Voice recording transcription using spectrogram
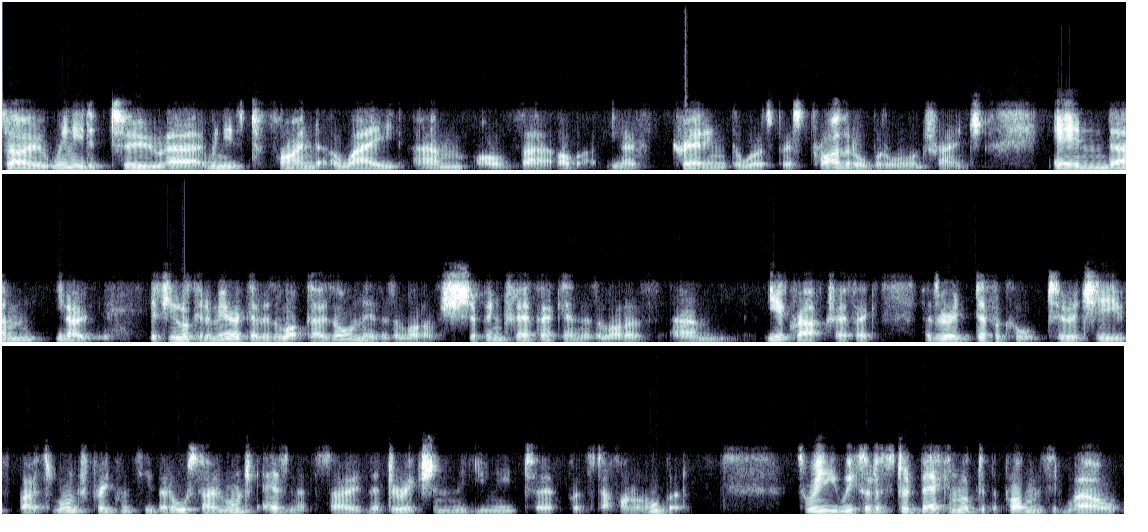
So we needed to uh, we needed to find a way um, of uh, of you know creating the world's first private orbital launch range, and um, you know if you look at America, there's a lot goes on there. There's a lot of shipping traffic and there's a lot of um, aircraft traffic. It's very difficult to achieve both launch frequency but also launch azimuth, so the direction that you need to put stuff on an orbit. So we, we sort of stood back and looked at the problem and said, well,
